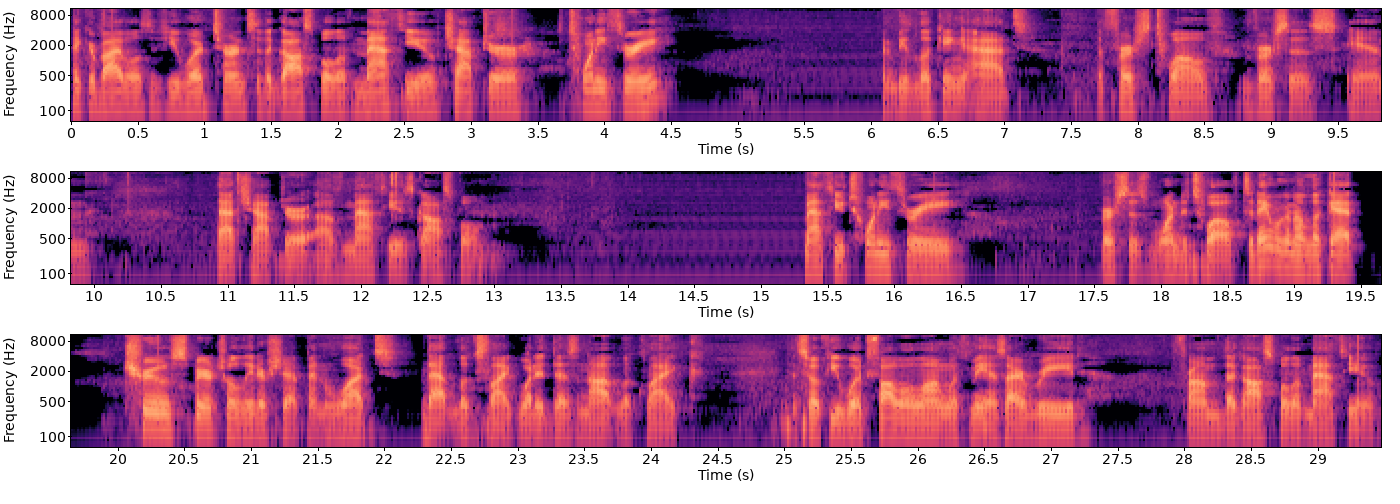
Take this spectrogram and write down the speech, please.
Take your Bibles, if you would, turn to the Gospel of Matthew, chapter 23. I'm going to be looking at the first 12 verses in that chapter of Matthew's Gospel. Matthew 23, verses 1 to 12. Today we're going to look at true spiritual leadership and what that looks like, what it does not look like. And so, if you would follow along with me as I read from the Gospel of Matthew.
